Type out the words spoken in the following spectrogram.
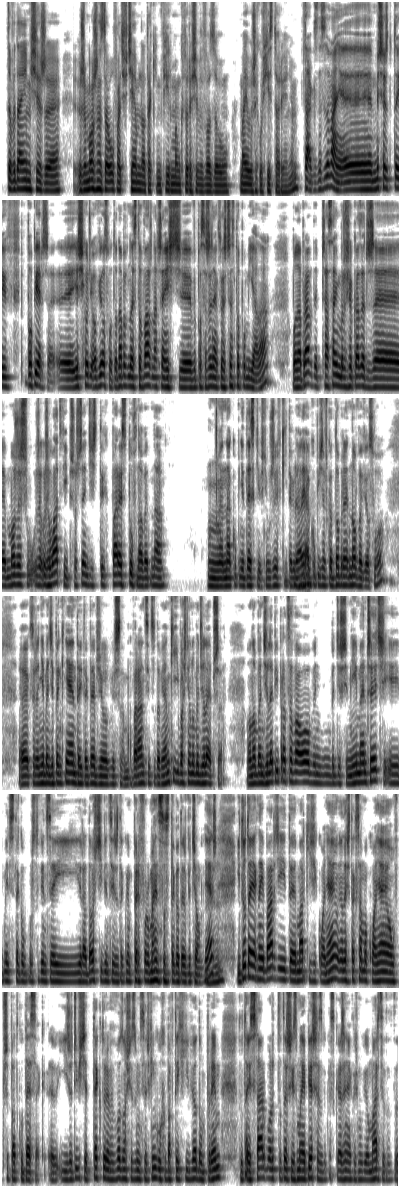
to wydaje mi się, że, że można zaufać w ciemno takim firmom, które się wywodzą, mają już jakąś historię, nie? Tak, zdecydowanie. E, Myślę, że tutaj po pierwsze, e, jeśli chodzi o wiosło, to na pewno jest to ważna część e, wyposażenia, która jest często pomijana, bo naprawdę czasami może się okazać, że możesz, że, że łatwiej przeoszczędzić tych parę stów nawet na, na kupnie deski, właśnie używki i tak dalej, a Mhm. kupić na przykład dobre, nowe wiosło, które nie będzie pęknięte i tak dalej, będzie miało, wiesz, tam gwarancję cudawianki i właśnie ono będzie lepsze. Ono będzie lepiej pracowało, bę- będziesz się mniej męczyć i mieć z tego po prostu więcej radości, więcej, że tak powiem, performance'u z tego też wyciągniesz. Mhm. I tutaj jak najbardziej te marki się kłaniają i one się tak samo kłaniają w przypadku desek. I rzeczywiście te, które wywodzą się z windsurfingu chyba w tej chwili wiodą prym. Tutaj Starboard to też jest moje pierwsze zwykle skojarzenie, jak ktoś mówi o marce, to, to,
